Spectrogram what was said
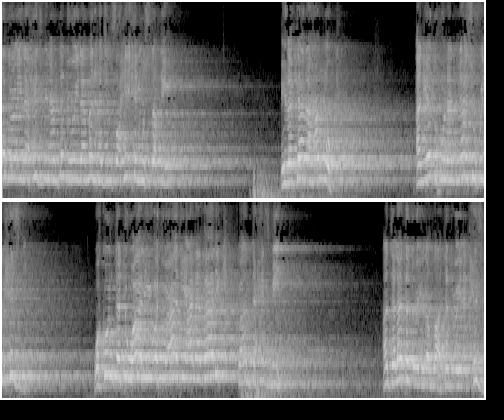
تدعو إلى حزب أم تدعو إلى منهج صحيح مستقيم؟ إذا كان همك أن يدخل الناس في الحزب وكنت توالي وتعادي على ذلك فأنت حزبي. أنت لا تدعو إلى الله تدعو إلى الحزب.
